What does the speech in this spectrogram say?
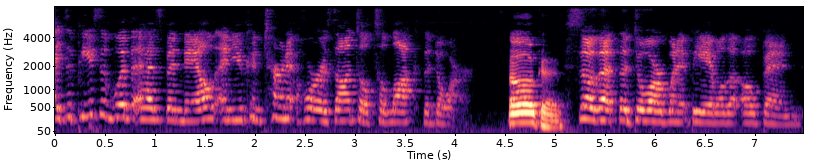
it's a piece of wood that has been nailed and you can turn it horizontal to lock the door. oh, okay. So that the door wouldn't be able to open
